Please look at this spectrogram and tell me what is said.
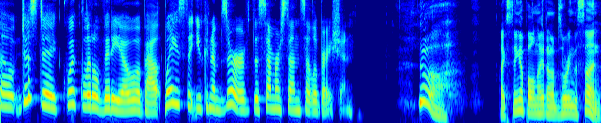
So, just a quick little video about ways that you can observe the summer sun celebration. Yeah. Like staying up all night and absorbing the sun.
